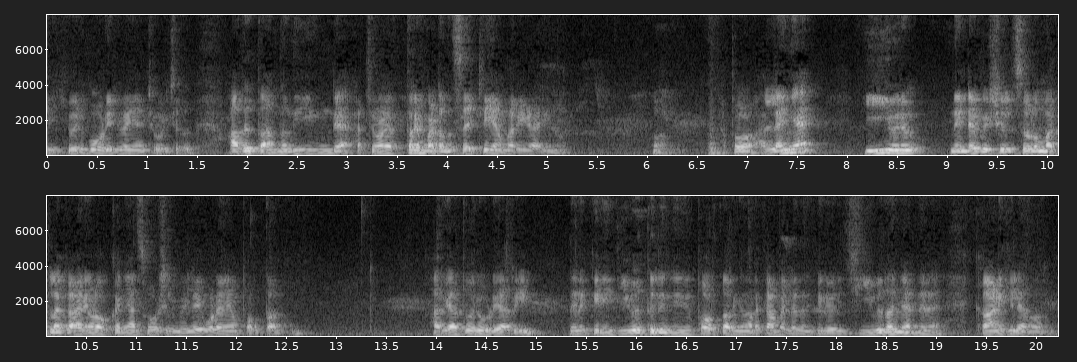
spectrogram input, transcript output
എനിക്ക് ഒരു കോടി രൂപ ഞാൻ ചോദിച്ചത്. അത് തന്ന് നിന്റെ അച്ഛനോട് എത്രയും പെട്ടെന്ന് സെറ്റിൽ ചെയ്യാൻ പറയും കാര്യങ്ങൾ അപ്പോൾ അല്ലെങ്കിൽ ഈ ഒരു നിന്റെ വിഷ്വൽസുകളും മറ്റുള്ള കാര്യങ്ങളും ഒക്കെ ഞാൻ സോഷ്യൽ മീഡിയയിൽ കൂടെ ഞാൻ പുറത്താക്കും. അറിയാത്തവരോട് അറിയും. നിനക്കിനി ജീവിതത്തിൽ നീ പുറത്തിറങ്ങി നടക്കാൻ പറ്റില്ല. നിനക്കിനി ഒരു ജീവിതം ഞാൻ നിന്നെ കാണിക്കില്ല എന്ന് പറഞ്ഞു.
